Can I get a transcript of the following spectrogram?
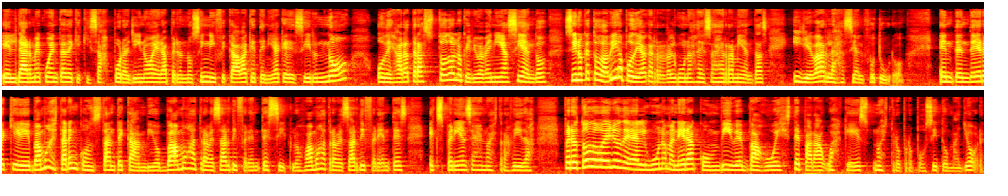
el darme cuenta de que quizás por allí no era, pero no significaba que tenía que decir no o dejar atrás todo lo que yo venía haciendo, sino que todavía podía agarrar algunas de esas herramientas y llevarlas hacia el futuro. Entender que vamos a estar en constante cambio, vamos a atravesar diferentes ciclos, vamos a atravesar diferentes experiencias en nuestras vidas, pero todo ello de alguna manera convive bajo este paraguas que es nuestro propósito mayor.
